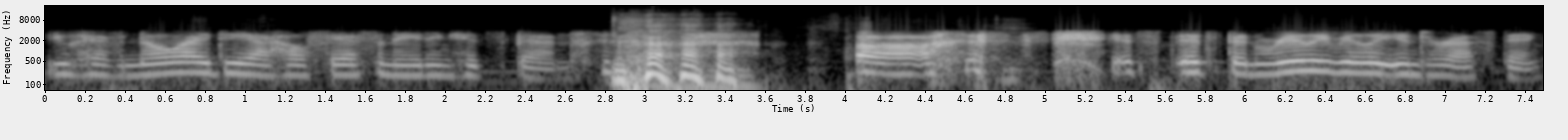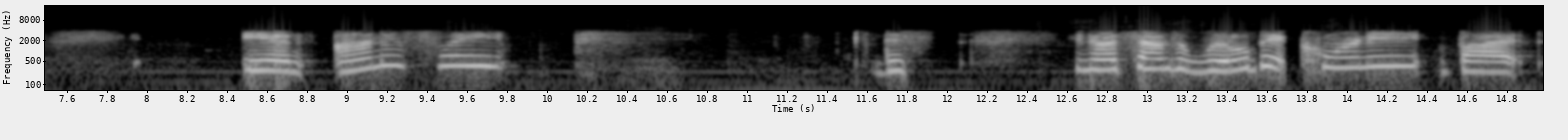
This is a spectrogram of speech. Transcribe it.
You have no idea how fascinating it's been. uh, it's it's been really really interesting. And honestly, this You know, it sounds a little bit corny, but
